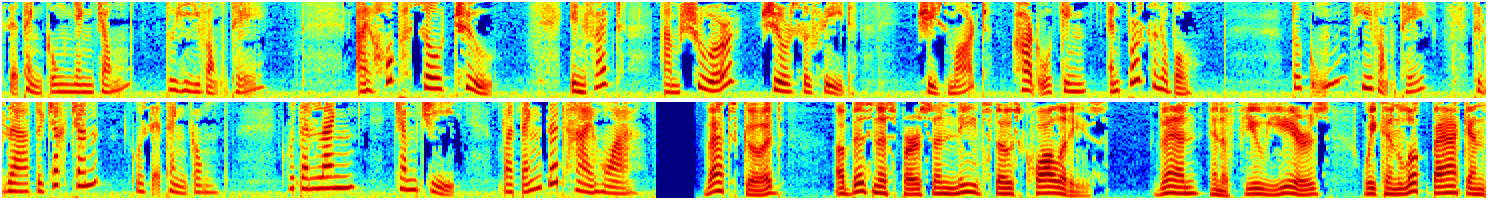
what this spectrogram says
sẽ thành công nhanh chóng. Tôi hy vọng thế. I hope so too. In fact, I'm sure she'll succeed. She's smart, hardworking, and personable. Tôi cũng hy vọng thế. Thực ra tôi chắc chắn cô sẽ thành công. Cô ta lanh, chăm chỉ và tánh rất hài hòa. That's good. A business person needs those qualities. Then, in a few years, we can look back and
